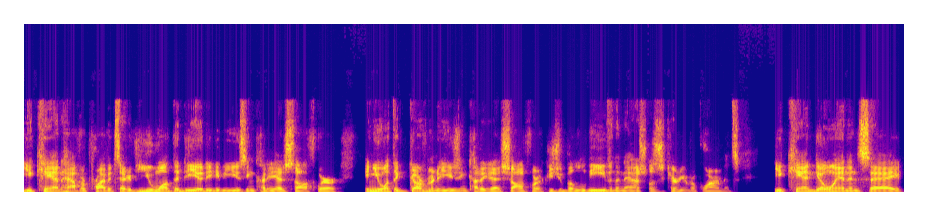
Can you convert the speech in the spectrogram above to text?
You can't have a private sector. If you want the DoD to be using cutting edge software and you want the government to be using cutting edge software because you believe in the national security requirements, you can't go in and say,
